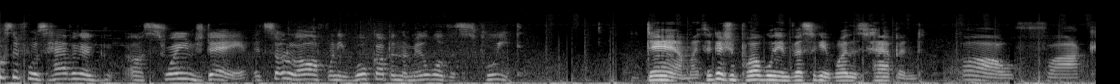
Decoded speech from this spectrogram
Joseph was having a, a strange day. It started off when he woke up in the middle of the street. Damn, I think I should probably investigate why this happened. Oh, fuck.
